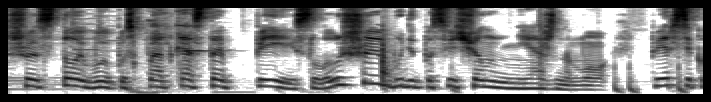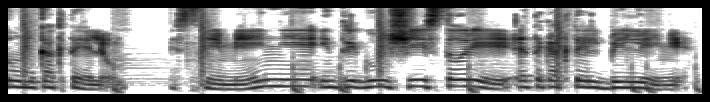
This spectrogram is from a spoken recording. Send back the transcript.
Шестой выпуск подкаста «Пей и слушай» будет посвящен нежному персиковому коктейлю. С не менее интригующей историей это коктейль Беллини –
